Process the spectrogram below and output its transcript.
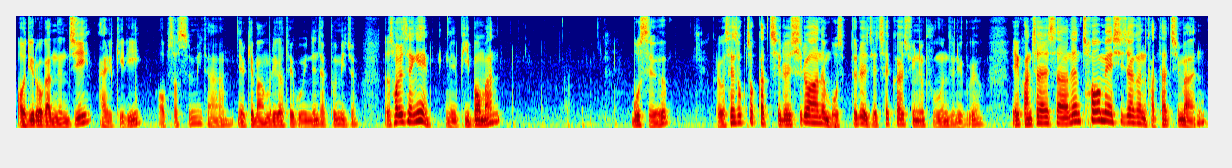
어디로 갔는지 알 길이 없었습니다. 이렇게 마무리가 되고 있는 작품이죠. 설생의 비범한 모습 그리고 세속적 가치를 싫어하는 모습들을 이제 체크할 수 있는 부분들이고요. 이 관찰사는 처음에 시작은 같았지만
